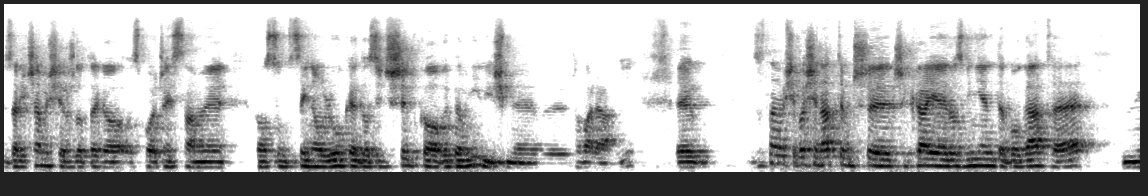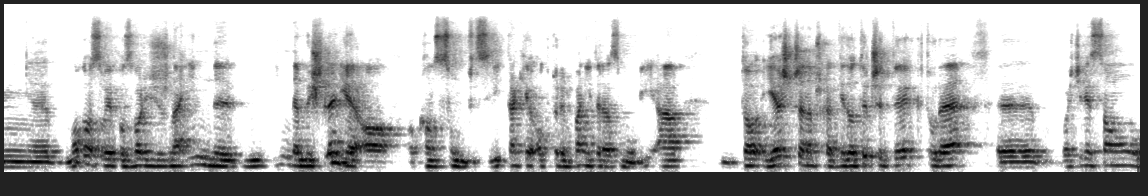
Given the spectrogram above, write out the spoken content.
zaliczamy się już do tego społeczeństwa. My konsumpcyjną lukę dosyć szybko wypełniliśmy e, towarami. Zastanawiam się właśnie nad tym, czy, czy kraje rozwinięte, bogate mogą sobie pozwolić już na inny, inne myślenie o o konsumpcji, takie, o którym Pani teraz mówi, a to jeszcze na przykład nie dotyczy tych, które e, właściwie są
